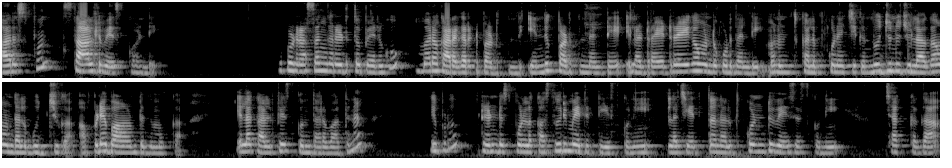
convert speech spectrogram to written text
అర స్పూన్ సాల్ట్ వేసుకోండి. ఇప్పుడు రసం గరిటతో పెరుగు మరొక అరగరిట పడుతుంది. ఎందుకు పడుతుందంటే ఇలా డ్రై డ్రైగా ఉండకూడదండి. మనం కలుపుకునే చికెన్ నుజ్జు నుజ్జులాగా ఉండాలి గుజ్జుగా. అప్పుడే బాగుంటుంది ముక్క. ఇలా కలిపేసుకున్న తర్వాతన ఇప్పుడు రెండు స్పూన్ల కసూరి మేతి తీసుకుని ఇలా చేతితో నలుపుకుంటూ వేసేసుకుని చక్కగా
